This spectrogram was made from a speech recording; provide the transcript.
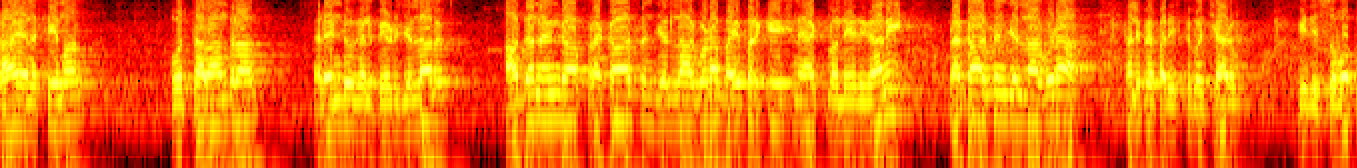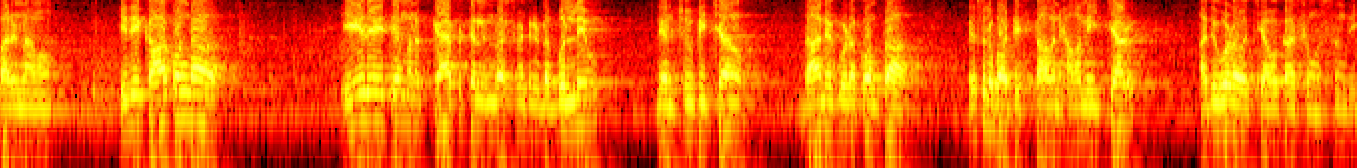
రాయలసీమ ఉత్తరాంధ్ర రెండు కలిపి ఏడు జిల్లాలు. అదనంగా ప్రకాశం జిల్లా కూడా బైఫర్కేషన్ యాక్ట్లో లేదు కానీ ప్రకాశం జిల్లా కూడా కలిపే పరిస్థితికి వచ్చారు. ఇది శుభ పరిణామం. ఇది కాకుండా ఏదైతే మనకు క్యాపిటల్ ఇన్వెస్ట్మెంట్కి డబ్బులు లేవు నేను చూపించాను. దానికి కూడా కొంత వెసులుబాటు ఇస్తామని హామీ ఇచ్చారు. అది కూడా వచ్చే అవకాశం వస్తుంది.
